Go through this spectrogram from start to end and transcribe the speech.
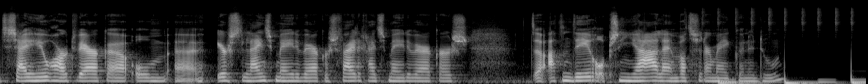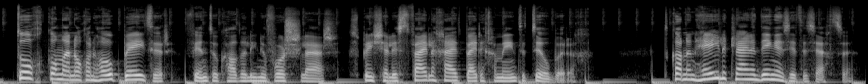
zij heel hard werken om eerste lijnsmedewerkers, veiligheidsmedewerkers te attenderen op signalen en wat ze daarmee kunnen doen. Toch kan er nog een hoop beter, vindt ook Hadeline Vorselaars, specialist veiligheid bij de gemeente Tilburg. Het kan in hele kleine dingen zitten, zegt ze.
